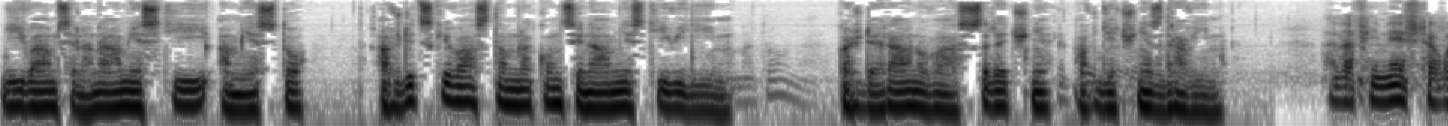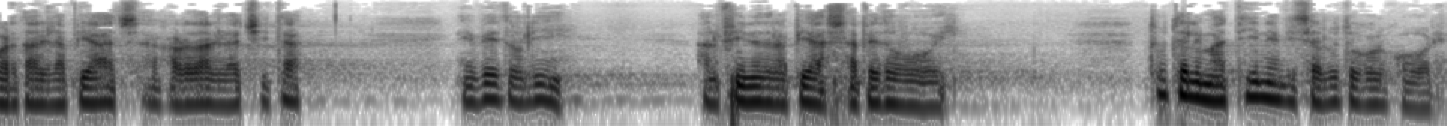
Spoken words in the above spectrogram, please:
Dívám se na náměstí a město a vždycky vás tam na konci náměstí vidím. Každé ráno vás srdečně a vděčně zdravím. Alla finestra guardare la piazza, guardare la città e vedo lì, al fine della piazza, vedo voi. Tutte le mattine vi saluto col cuore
